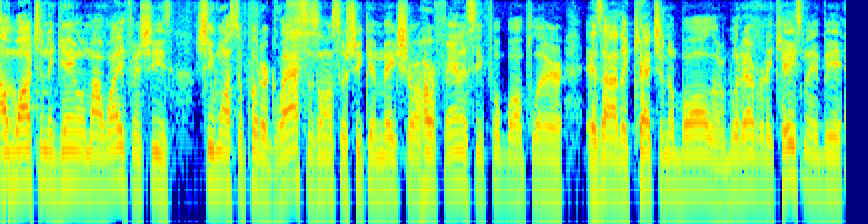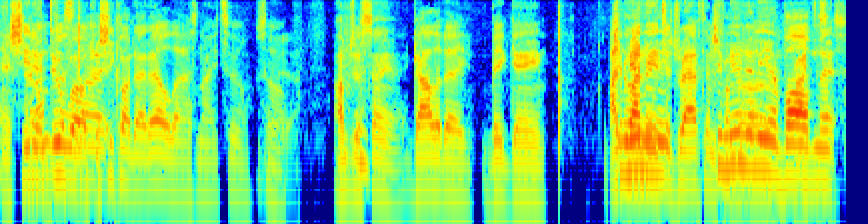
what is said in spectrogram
I'm watching the game with my wife, and she's she wants to put her glasses on so she can make sure her fantasy football player is either catching the ball or whatever the case may be. and she I'm didn't do just well like- because she caught that L last night too. So Yeah. I'm just saying, Golladay, big game. I knew I needed to draft him. from the, community uh, involvement. practices.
